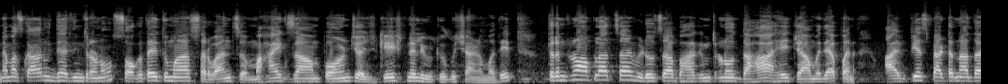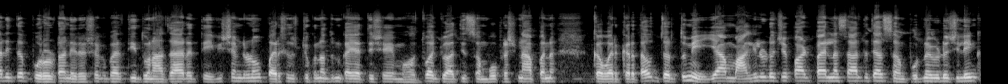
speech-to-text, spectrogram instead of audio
नमस्कार विद्यार्थी मित्रांनो स्वागत आहे तुम्हाला सर्वांचं महा एक्झाम पॉईंटच्या एज्युकेशनल यूट्यूब चॅनलमध्ये तर मित्रांनो आपला आजचा व्हिडिओचा भाग मित्रांनो दहा आहे ज्यामध्ये आपण आय पी एस पॅटर्न आधारित पुरवठा निरीक्षक भरती दोन हजार तेवीस मित्रांनो परीक्षा दृष्टिकोनातून काही अतिशय महत्त्वाचे अति संभव प्रश्न आपण कव्हर करत आहोत. जर तुम्ही या मागील व्हिडिओचे पार्ट पाहिलं नसाल तर त्या संपूर्ण व्हिडिओची लिंक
